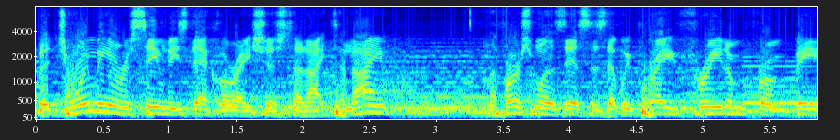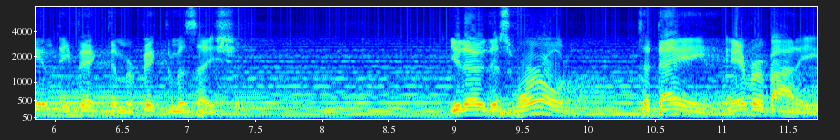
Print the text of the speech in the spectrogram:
But join me in receiving these declarations tonight. Tonight, the first one is this: is that we pray freedom from being a victim or victimization. You know, this world today, everybody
